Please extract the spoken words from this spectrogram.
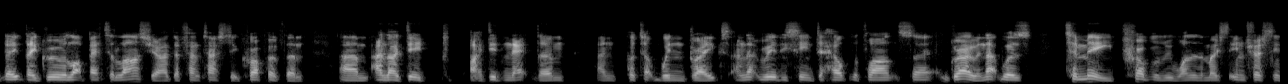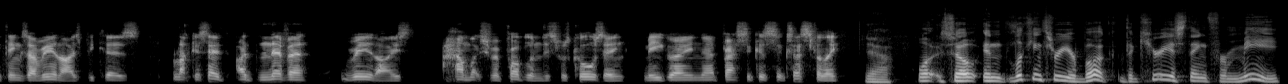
they they grew a lot better last year. I had a fantastic crop of them, um, and I did I did net them and put up windbreaks, and that really seemed to help the plants uh, grow. And that was to me probably one of the most interesting things I realised because, like I said, I'd never realised how much of a problem this was causing me growing uh, brassicas successfully. Yeah. Well, so in looking through your book, the curious thing for me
